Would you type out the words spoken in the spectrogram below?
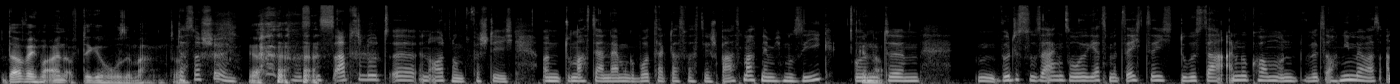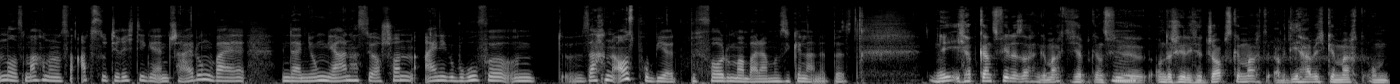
da werde ich mal einen auf dicke Hose machen. So. Das ist doch schön. Ja. Das ist absolut äh, in Ordnung verstehe ich. Und du machst ja an deinem Geburtstag das, was dir Spaß macht, nämlich Musik. Und genau. ähm, würdest du sagen, so jetzt mit 60, du bist da angekommen und willst auch nie mehr was anderes machen und es war absolut die richtige Entscheidung, weil in deinen jungen Jahren hast du ja auch schon einige Berufe und äh, Sachen ausprobiert, bevor du mal bei der Musik gelandet bist. Nee, ich habe ganz viele Sachen gemacht. Ich habe ganz viele mhm. unterschiedliche Jobs gemacht, aber die habe ich gemacht, um,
